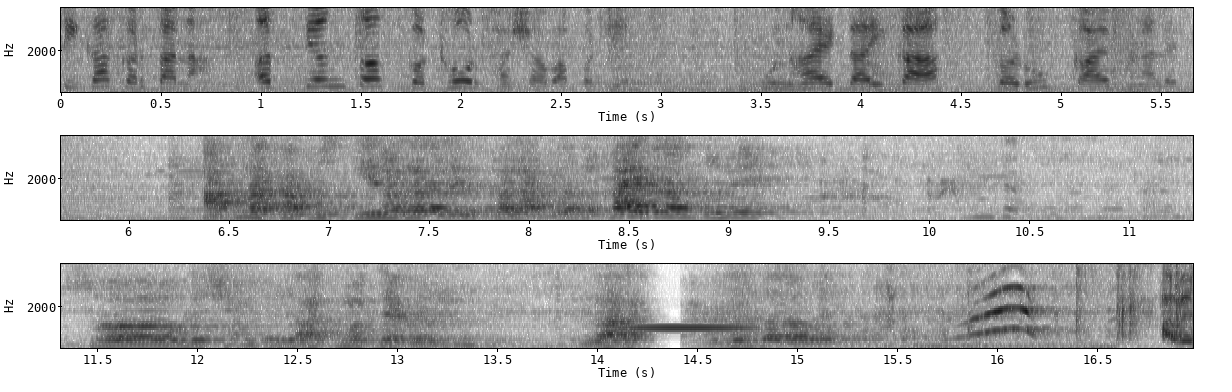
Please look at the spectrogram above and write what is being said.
टीका करताना अत्यंत कठोर भाषा वापरली. पुन्हा एकदा ऐका कडू काय म्हणाले? आपला कापूस तीन हजाराला विका लागला तर काय करा तुम्ही? सगळे शंकर आत्महत्या करून लागा धंदा लावले. अबे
